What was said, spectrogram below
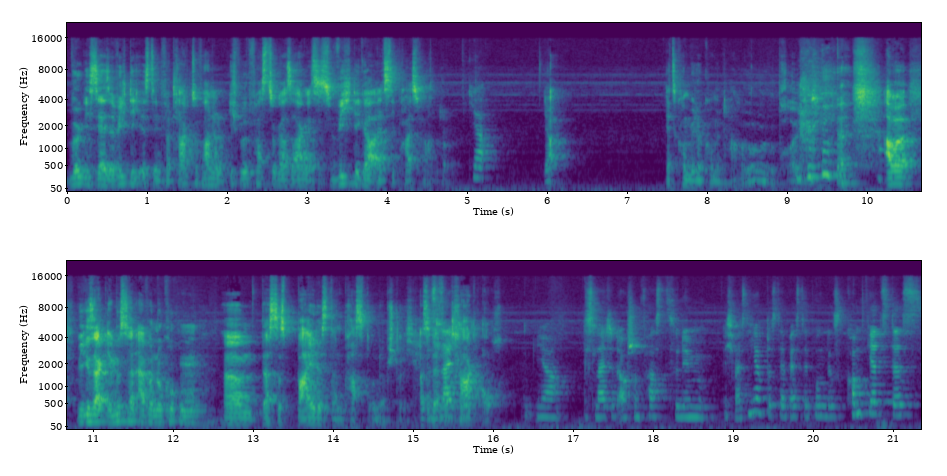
wirklich sehr, sehr wichtig ist, den Vertrag zu verhandeln. Ich würde fast sogar sagen, es ist wichtiger als die Preisverhandlung. Ja. Ja. Jetzt kommen wieder Kommentare. Oh, Preis. aber wie gesagt, ihr müsst halt einfach nur gucken, ähm, dass das beides dann passt unterm Strich. Also das der Vertrag auch. Ja, das leitet auch schon fast zu dem, ich weiß nicht, ob das der beste Punkt ist. Kommt jetzt das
